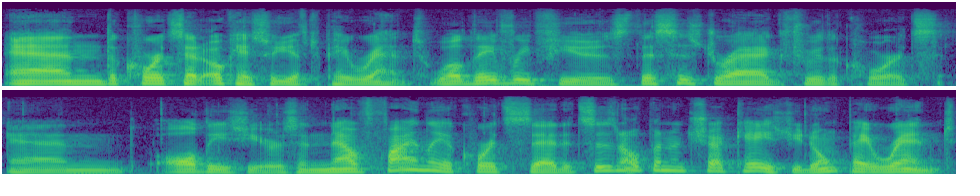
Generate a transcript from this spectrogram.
and the court said, okay, so you have to pay rent. Well, they've refused. This has dragged through the courts and all these years, and now finally a court said it's an open and shut case. You don't pay rent,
